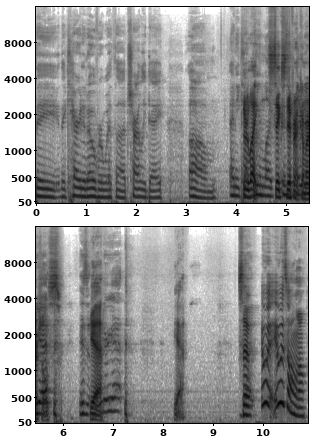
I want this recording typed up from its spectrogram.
they they carried it over with uh, Charlie Day, um, and he Through like, like six different later yet? commercials. Is it Yeah. later yet? Yeah. So it it was all in all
